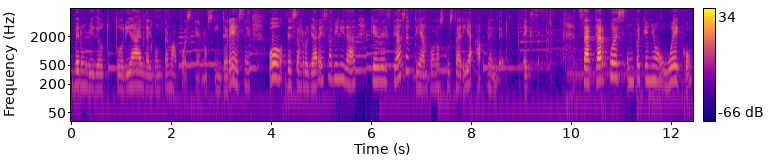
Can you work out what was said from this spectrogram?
ver un video tutorial de algún tema pues que nos interese o desarrollar esa habilidad que desde hace tiempo nos gustaría aprender, etc. Sacar pues un pequeño hueco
